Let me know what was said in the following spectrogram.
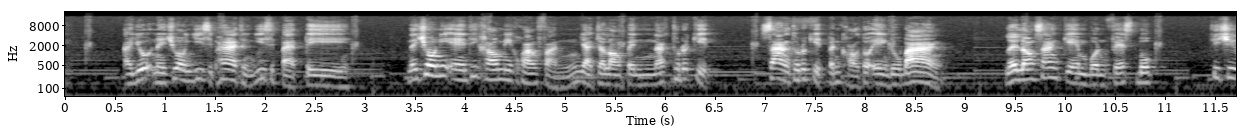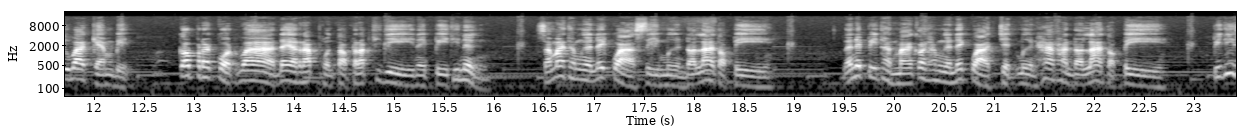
2010 อายุในช่วง 25 ถึง 28 ปี ในช่วงนี้เองที่เขามีความฝันอยากจะลองเป็นนักธุรกิจ สร้างธุรกิจเป็นของตัวเองดูบ้าง เลยลองสร้างเกมบน Facebook ที่ชื่อว่า Gambit ก็ปรากฏว่าได้รับผลตอบรับที่ดีในปีที่ 1 สามารถทำเงินได้กว่า 40,000 ดอลลาร์ต่อปี และในปีถัดมาก็ทำเงินได้กว่า 75,000 ดอลลาร์ต่อปี ปีที่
